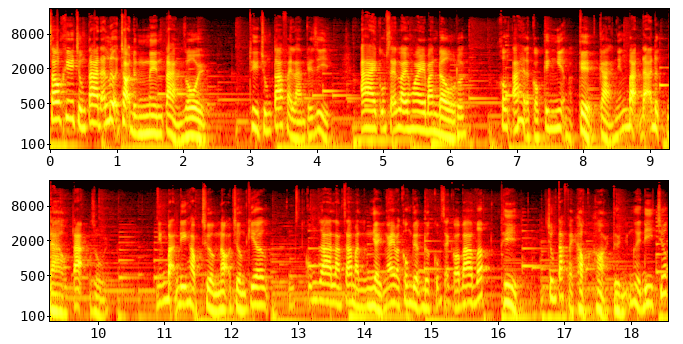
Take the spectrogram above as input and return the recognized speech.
sau khi chúng ta đã lựa chọn được nền tảng rồi thì chúng ta phải làm cái gì? Ai cũng sẽ loay hoay ban đầu thôi. Không ai là có kinh nghiệm kể cả những bạn đã được đào tạo rồi. Những bạn đi học trường nọ, trường kia cũng ra làm sao mà nhảy ngay vào công việc được, cũng sẽ có ba vấp. Thì chúng ta phải học hỏi từ những người đi trước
